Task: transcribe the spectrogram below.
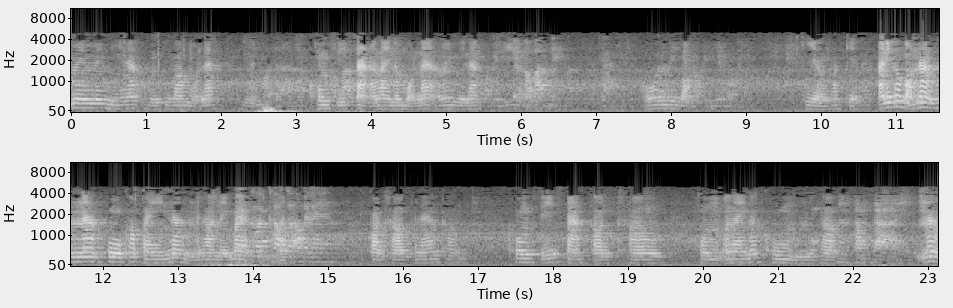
ไม่ไม่มีละผมคิว่าหมดละคุมศีรษะอะไรนะหมดละไม่มีละโอ้ยมีบอก เกี่ยวครับเกี่ยวอันนี้เขาบอกนั่งหน้าผู้เข้าไปนั่งนะครับในบ้านก่อนเขาก็เอาไปแล้วก่อนเขาไปแล้วครับคุมศีรษะก่อนเขา คุมอะไรนะคุมนะครับ นั่งค้ำกาย นั่ง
